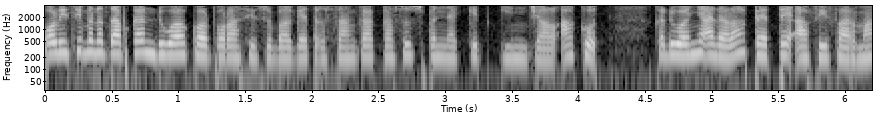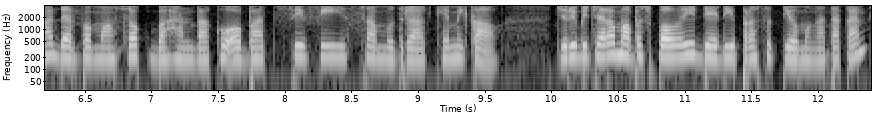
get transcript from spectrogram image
polisi menetapkan dua korporasi sebagai tersangka kasus penyakit ginjal akut. Keduanya adalah PT Avi Farma dan pemasok bahan baku obat CV Samudra Chemical. Juri bicara Mabes Polri Dedi Prasetyo mengatakan,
